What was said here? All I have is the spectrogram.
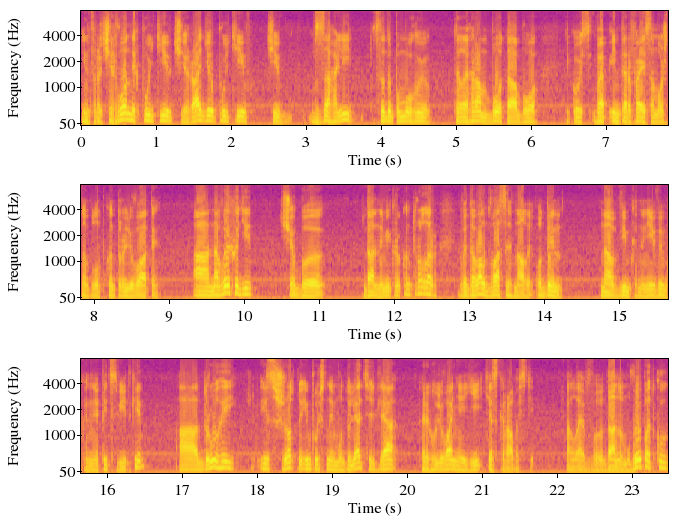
інфрачервоних пультів, чи радіопультів, чи взагалі за допомогою телеграм-бота або якогось веб-інтерфейса можна було б контролювати. А на виході, щоб даний мікроконтролер видавав два сигнали: один на ввімкнення і вимкнення підсвітки, а другий із широтно-імпульсною модуляцією для регулювання її яскравості. Але в даному випадку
